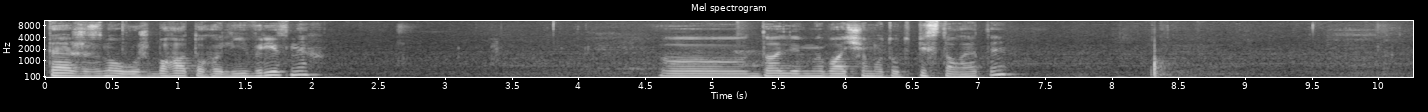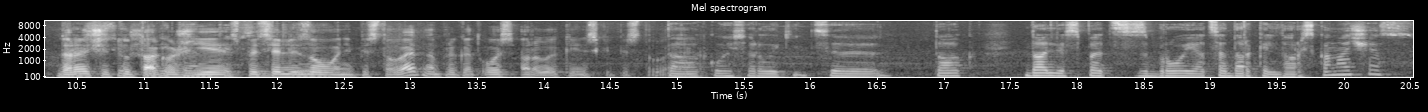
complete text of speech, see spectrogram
Теж знову ж багато голів різних. О, далі ми бачимо тут пістолети. До речі, Все, тут також є спеціалізовані пістолети, наприклад, ось арлекінський пістолет. Так, ось орлики, це так. Далі спецзброя, це Даркельдарська, наче з,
